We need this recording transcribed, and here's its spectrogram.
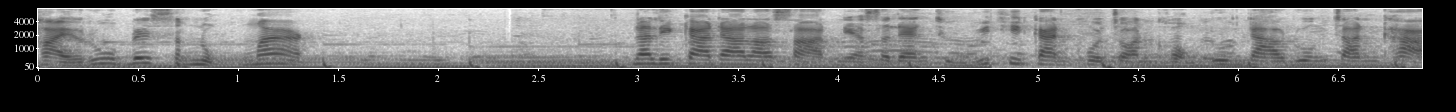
ถ่ายรูปได้สนุกมาก นาฬิกาดาราศาสตร์เนี่ยแสดงถึงวิธีการโคจรของดวงดาวดวงจันทร์ค่ะ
